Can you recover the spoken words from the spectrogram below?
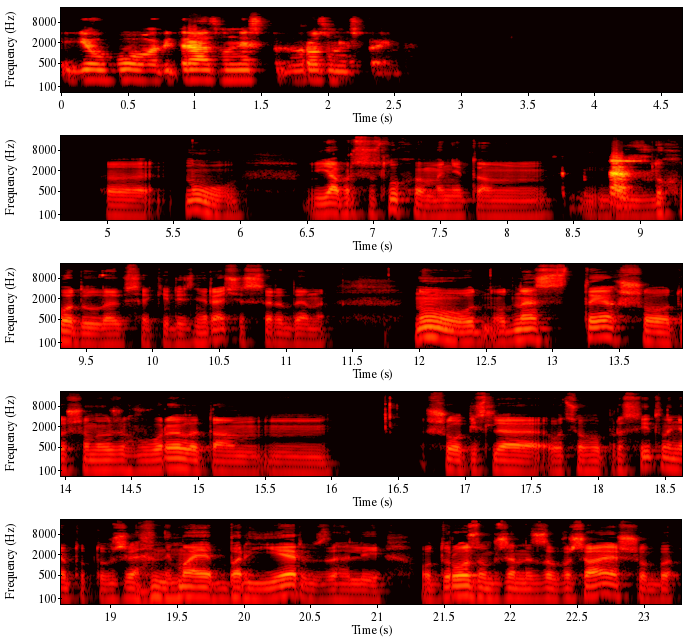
його відразу не розум не сприйме. Е, ну, я просто слухав, мені там доходили всякі різні речі з середини. Ну, одне з тих, що то, що ми вже говорили, там, що після оцього просвітлення, тобто вже немає бар'єр взагалі, от розум вже не заважає, щоб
